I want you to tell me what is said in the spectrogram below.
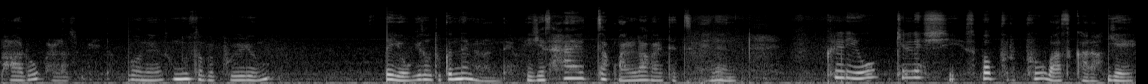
바로 발라줍니다. 이거는 속눈썹의 볼륨 근데 여기서도 끝내면 안 돼요. 이게 살짝 말라갈 때쯤에는 클리오 Kill Lash Superproof 마스카라 이게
